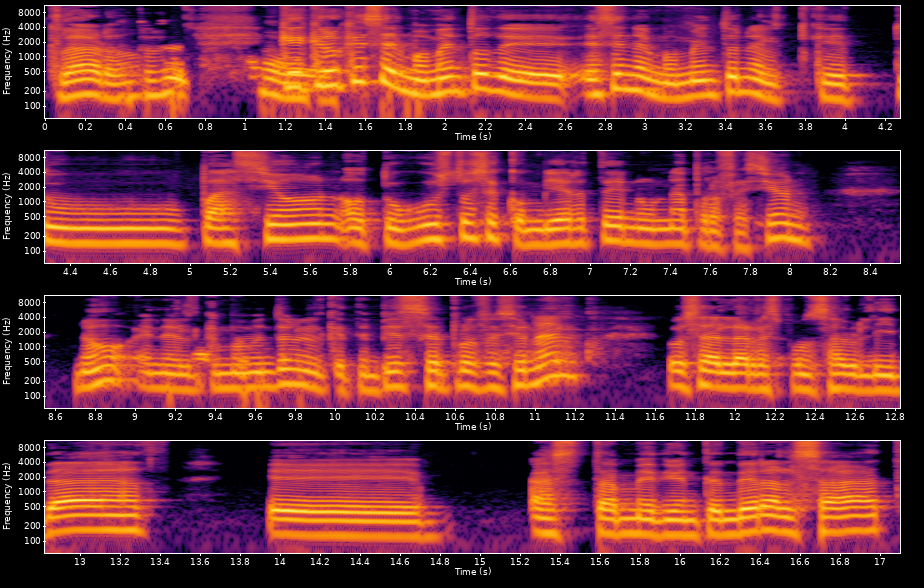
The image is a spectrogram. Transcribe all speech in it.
Claro. Entonces, que creo que es el momento de, es en el momento en el que tu pasión o tu gusto se convierte en una profesión, ¿no? En el momento en el que te empiezas a ser profesional. O sea, la responsabilidad, eh, hasta medio entender al SAT,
